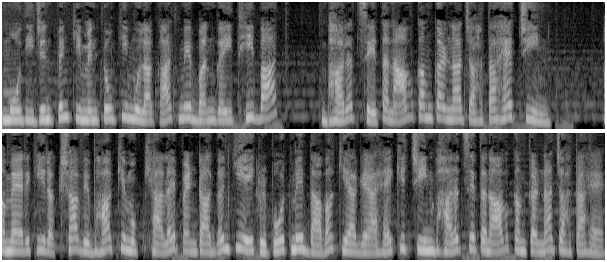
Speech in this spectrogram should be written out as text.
मोदी जिनपिंग की मिनटों की मुलाकात में बन गई थी बात। भारत से तनाव कम करना चाहता है चीन। अमेरिकी रक्षा विभाग के मुख्यालय पेंटागन की एक रिपोर्ट में दावा किया गया है कि चीन भारत से तनाव कम करना चाहता है।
